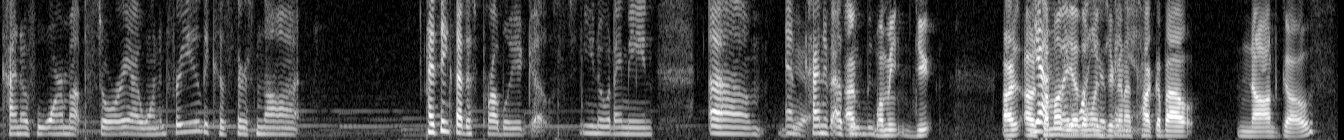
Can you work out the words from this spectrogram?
kind of warm up story I wanted for you because there's not I think that is probably a ghost. You know what I mean? Um, and Yeah. kind of as we I, move, I mean, do you, are, are Yes, some of the I other ones your you're gonna talk about not ghosts?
